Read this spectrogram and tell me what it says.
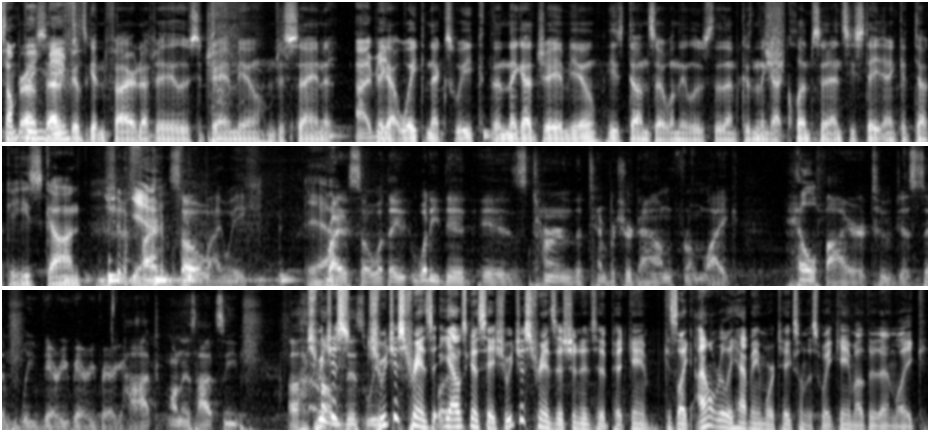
something Bro, named Satterfield's getting fired after they lose to JMU. I'm just saying it. I they got Wake next week, then they got JMU. He's done so when they lose to them because then they got Clemson, NC State, and Kentucky. He's gone. Should have Yeah. fired him So- so by week. yeah. Right. So what they what he did is turn the temperature down from like hellfire to just simply very very very hot on his hot seat. Uh, Should we just this should we just transit? but- Yeah, I was gonna say, should we just transition into the pit game? Because like, I don't really have any more takes on this Wake game other than like,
